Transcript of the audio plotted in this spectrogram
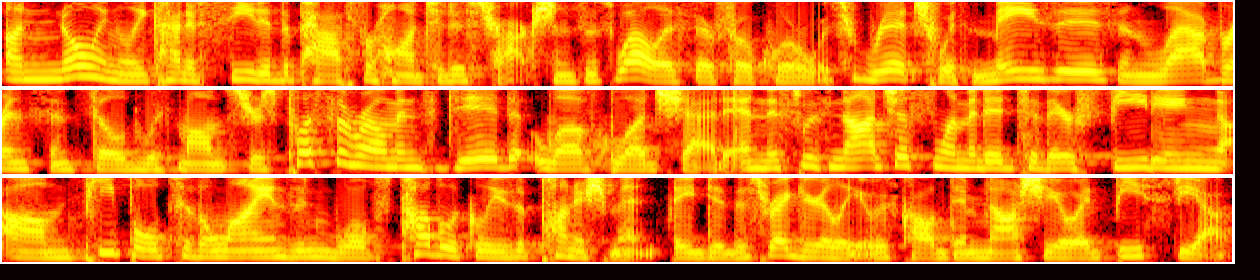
unknowingly kind of seeded the path for haunted attractions as well, as their folklore was rich with mazes and labyrinths and filled with monsters. Plus, the Romans did love bloodshed, and this was not just limited to their feeding um, people to the lions and wolves publicly as a punishment. They did this regularly. It was called damnatio ad bestia.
